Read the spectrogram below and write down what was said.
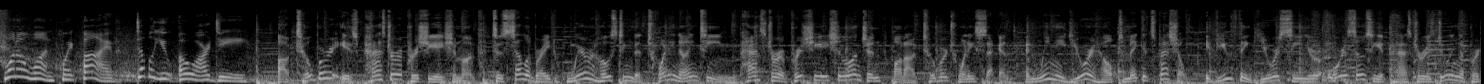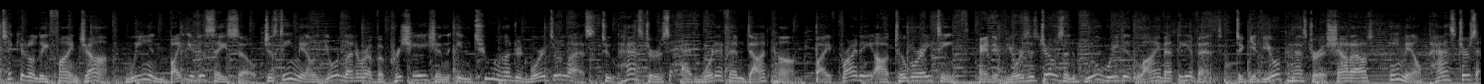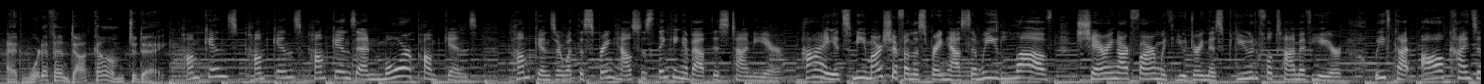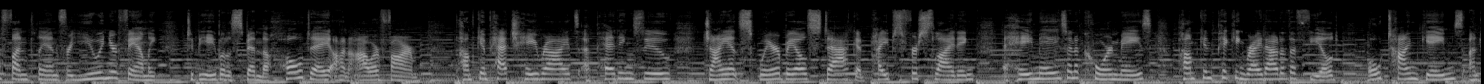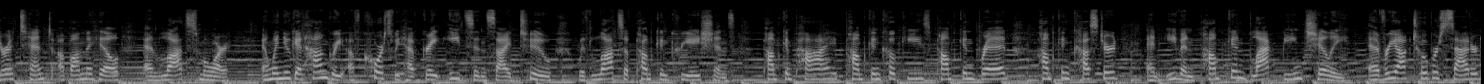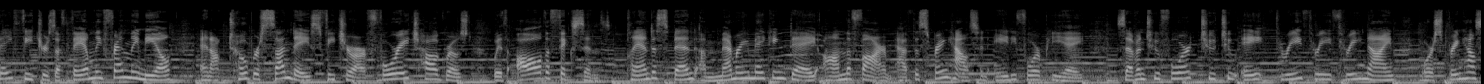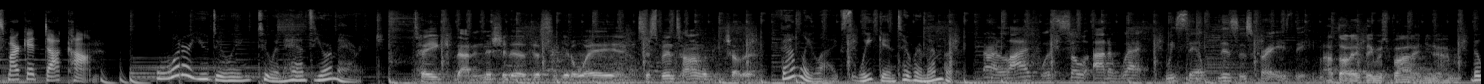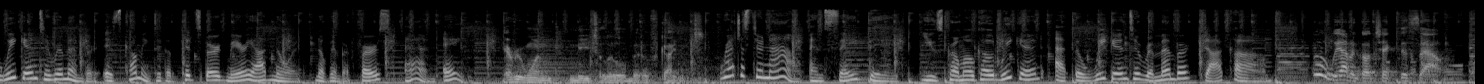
One hundred one point five WORD. October is Pastor Appreciation Month. To celebrate, we're hosting the 2019 Pastor Appreciation Luncheon on October 22nd, and we need your help to make it special. If you think your senior or associate pastor is doing a particularly fine job, we invite you to say so. Just email your letter of appreciation in 200 words or less to pastors at wordfm.com by Friday, October 18th. And if yours is chosen, we'll read it live at the event. To give your pastor a shout out, email pastors at wordfm.com today. Pumpkins, pumpkins, pumpkins, and more pumpkins. Pumpkins are what the Springhouse is thinking about this time of year. Hi, it's me, Marcia from the Springhouse, and we love sharing our farm with you during this beautiful time of year. We've got all kinds of fun planned for you and your family to be able to spend the whole day on our farm. Pumpkin patch hay rides, a petting zoo, giant square bale stack and pipes for sliding, a hay maze and a corn maze, pumpkin picking right out of the field, old time games under a tent up on the hill, and lots more. And when you get hungry, of course, we have great eats inside too, with lots of pumpkin creations pumpkin pie, pumpkin cookies, pumpkin bread, pumpkin custard, and even pumpkin black bean chili. Every October Saturday features a family friendly meal, and October Sundays feature our 4 H hog roast with all the fixins. Plan to spend a memory making day on the farm at the Springhouse in 84 PA. 724 228 3339 or springhousemarket.com. What are you doing to enhance your marriage? Take that initiative just to get away and to spend time with each other. Family Life's Weekend to Remember. Our life was so out of whack. We said, this is crazy. I thought everything was fine, you know. The Weekend to Remember is coming to the Pittsburgh Marriott North November 1st and 8th. Everyone needs a little bit of guidance. Register now and save big. Use promo code WEEKEND at theweekendtoremember.com. Ooh, we ought to go check this out.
